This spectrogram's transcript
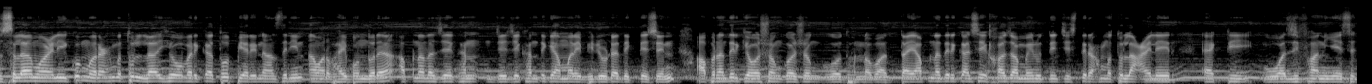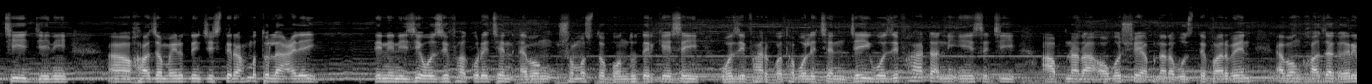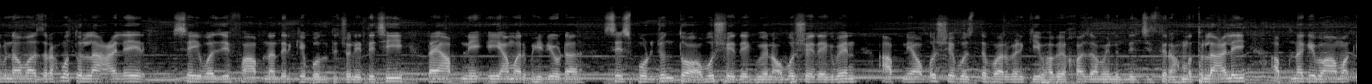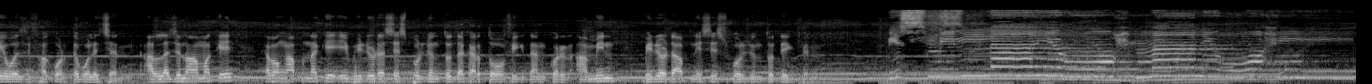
আসসালামু আলাইকুম রহমতুল্লাহ ওবরকাত পিয়ারি নাজরিন, আমার ভাই বন্ধুরা, আপনারা যেখান যে যেখান থেকে আমার এই ভিডিওটা দেখতেছেন, আপনাদেরকে অসংখ্য অসংখ্য ধন্যবাদ। তাই আপনাদের কাছে খাজা মঈনুদ্দিন চিস্তি রহমতুল্লাহ আলের একটি ওয়াজিফা নিয়ে এসেছি, যিনি খাজা মঈনুদ্দিন চিস্তি রহমতুল্লাহ আলাই তিনি নিজে ওজিফা করেছেন এবং সমস্ত বন্ধুদেরকে সেই ওজিফার কথা বলেছেন। যেই ওজিফাটা নিয়ে এসেছি, আপনারা অবশ্যই আপনারা বুঝতে পারবেন। এবং খাজা গরিব নওয়াজ রহমতুল্লাহ আলের সেই ওয়াজিফা আপনাদেরকে বলতে চলিতেছি। তাই আপনি এই আমার ভিডিওটা শেষ পর্যন্ত অবশ্যই দেখবেন অবশ্যই দেখবেন। আপনি অবশ্যই বুঝতে পারবেন কীভাবে খাজা মিনুদ্দিন চিস্তি রহমতুল্লাহ আলী আপনাকে বা আমাকে ওয়াজিফা করতে বলেছেন। আল্লাহ যেন আমাকে এবং আপনাকে এই ভিডিওটা শেষ পর্যন্ত দেখার তৌফিক দান করেন। আমিন। ভিডিওটা আপনি শেষ পর্যন্ত দেখবেন। বিসমি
